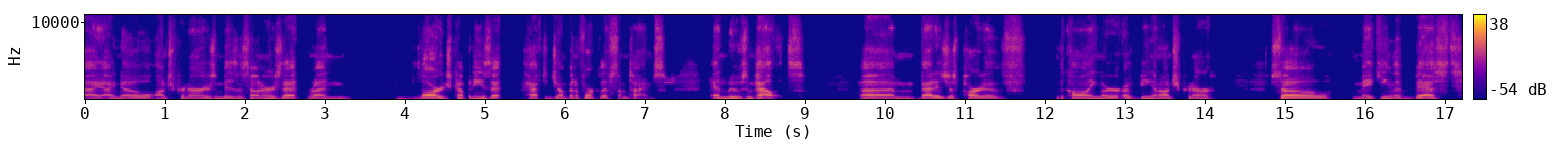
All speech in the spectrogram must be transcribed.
I, I know entrepreneurs and business owners that run large companies that have to jump in a forklift sometimes and move some pallets. Um, that is just part of the calling or of being an entrepreneur. So making the best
